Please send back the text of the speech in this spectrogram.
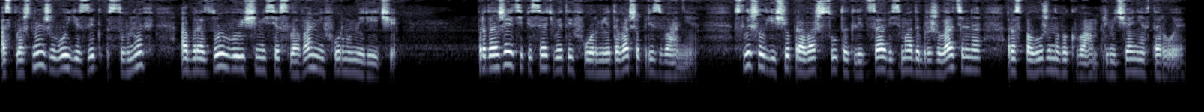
а сплошной живой язык с вновь образовывающимися словами и формами речи. Продолжайте писать в этой форме, это ваше призвание. Слышал еще про ваш суд от лица, весьма доброжелательно расположенного к вам. Примечание второе.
